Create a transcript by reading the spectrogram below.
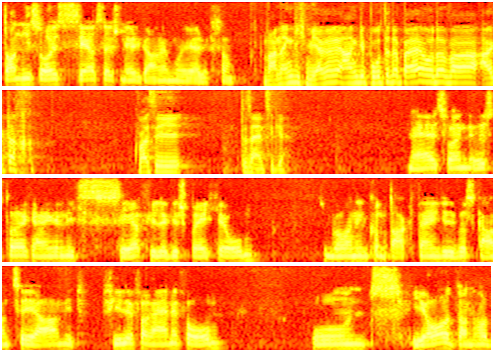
dann ist alles sehr, sehr schnell gegangen, muss ich ehrlich sagen. Waren eigentlich mehrere Angebote dabei oder war Alltag quasi das einzige? Naja, es war in Österreich eigentlich sehr viele Gespräche oben. Also wir waren in Kontakt eigentlich über das ganze Jahr mit vielen Vereinen von oben. Und ja, dann hat,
